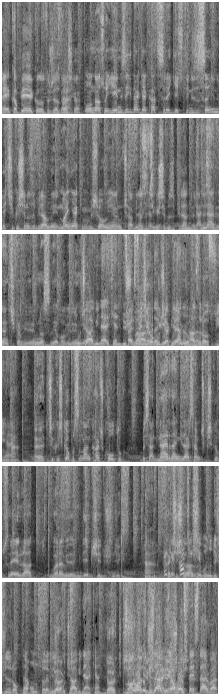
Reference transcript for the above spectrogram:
E kapıya yakın oturacağız. Başka? Yani. Ondan sonra yerinize giderken kaç sıra geçtiğinizi sayın ve çıkışınızı planlayın. Manyak gibi bir şey olun yani uçağa binerken. Nasıl çıkışımızı planlıyoruz? Yani Nasıl? nereden çıkabilirim, nasıl yapabilirim? Uçağa diye. binerken düşme anındaki yani planın yolda. hazır olsun yani. Ha, Evet çıkış kapısından kaç koltuk mesela nereden gidersem çıkış kapısına en rahat varabilirim diye bir şey düşüneceksin. Ha. Peki kaç alın. kişi bunu düşünür Oktay? Onu sorabilir miyim uçağa binerken? Dört kişi. Şimdi Vallahi orada güzel güzel hostesler var.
